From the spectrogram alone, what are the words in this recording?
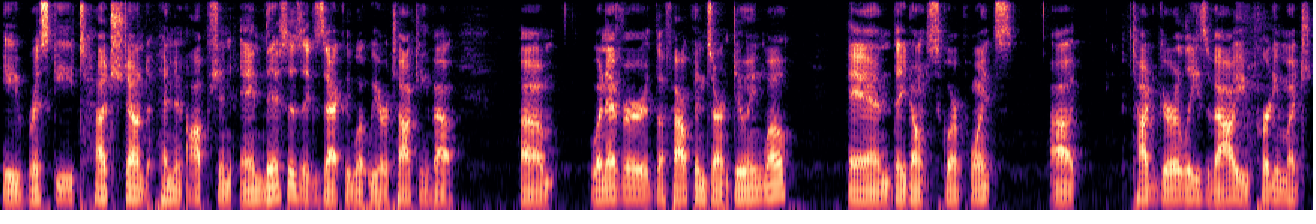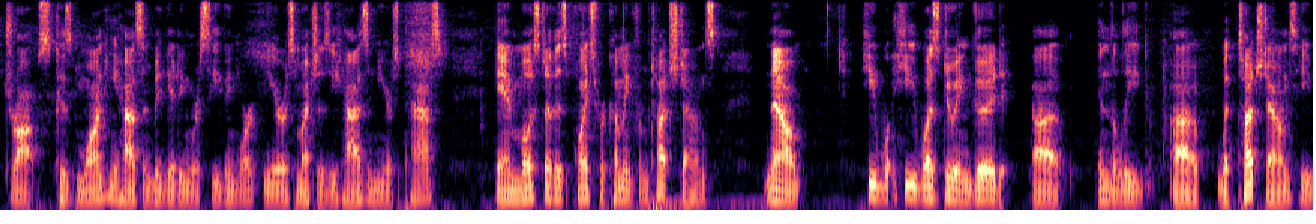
a risky touchdown dependent option, and this is exactly what we were talking about. Um, whenever the Falcons aren't doing well and they don't score points, uh, Todd Gurley's value pretty much drops because one, he hasn't been getting receiving work near as much as he has in years past, and most of his points were coming from touchdowns. Now, he he was doing good uh, in the league uh, with touchdowns. He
